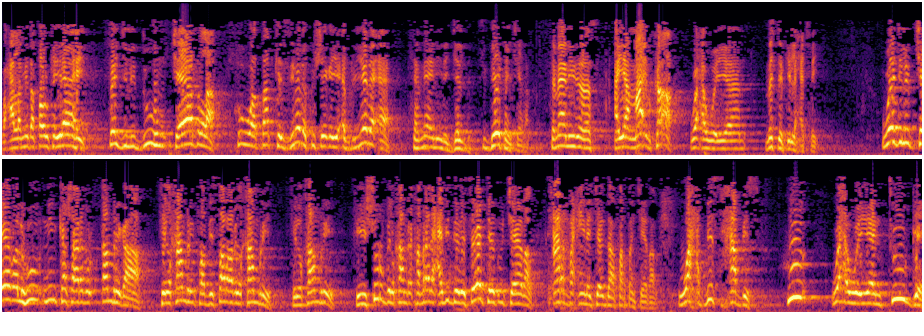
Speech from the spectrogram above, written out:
Waxaa la mida qowlka ilaahay fajliduuhum jeedla kuwa dadka zinada ku sheegaya abriyada ah amaaniina jalda sideetan jeedal amaaniinadaas ayaa naaib ka ah waxa weeyaan masderkii la xadfay. Wjlid jeedalhu ninka shaaribkamriga ah fi lkamri fa bisababi alkamri fi lkamri fii shurbi khamrada cabideeda sababteed jeedal arbaciina jalda afartan jeedal waxbis xabis hu waxa weeyaan tuuga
